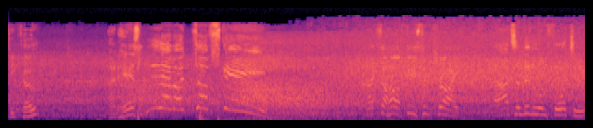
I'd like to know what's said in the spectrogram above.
Figo. And here's Lewandowski! That's a half-decent try. That's a little unfortunate.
